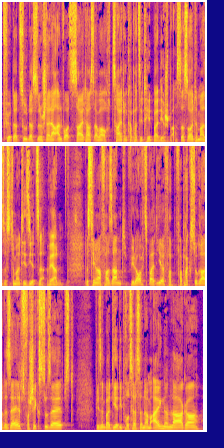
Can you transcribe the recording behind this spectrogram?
Führt dazu, dass du eine schnelle Antwortzeit hast, aber auch Zeit und Kapazität bei dir sparst. Das sollte mal systematisiert werden. Das Thema Versand. Wie läuft's bei dir? Ver verpackst du gerade selbst? Verschickst du selbst? Wie sind bei dir die Prozesse in deinem eigenen Lager?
